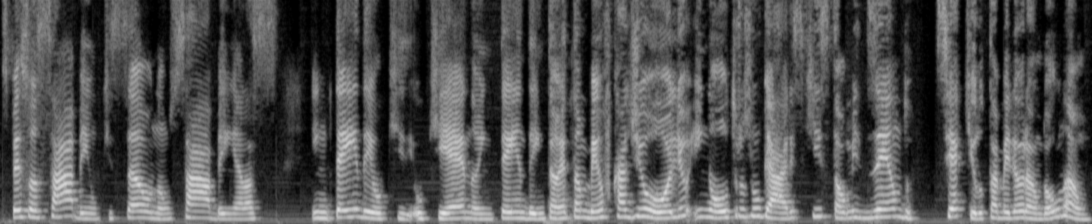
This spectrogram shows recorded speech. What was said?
As pessoas sabem o que são, não sabem, elas entendem o que, o que é, não entendem. Então, é também eu ficar de olho em outros lugares que estão me dizendo se aquilo está melhorando ou não.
